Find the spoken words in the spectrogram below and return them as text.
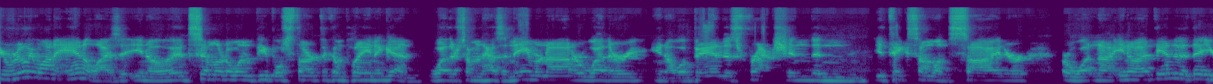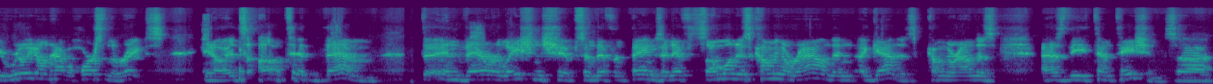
you really want to analyze it, you know, it's similar to when people start to complain again, whether someone has a name or not, or whether, you know, a band is fractioned and you take someone's side or, or whatnot. You know, at the end of the day, you really don't have a horse in the race. You know, it's up to them in their relationships and different things. And if someone is coming around, and again is coming around as as the Temptations, uh,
